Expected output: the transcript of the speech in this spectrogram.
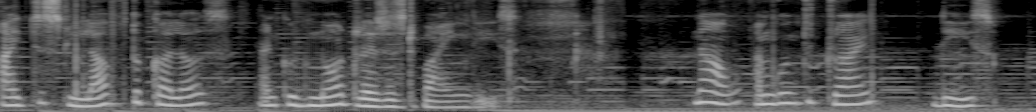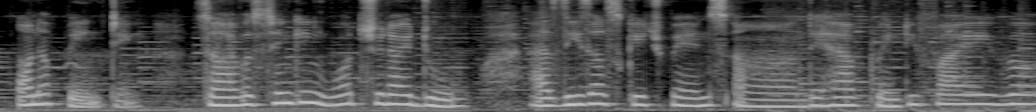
I just loved the colors and could not resist buying these. Now I'm going to try these on a painting. So I was thinking what should I do as these are sketch pens uh, they have 25 uh,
